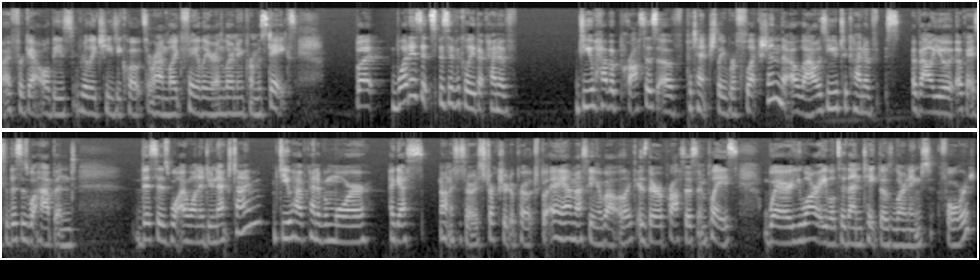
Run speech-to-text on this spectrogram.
i forget all these really cheesy quotes around like failure and learning from mistakes. But what is it specifically that kind of do you have a process of potentially reflection that allows you to kind of evaluate okay so this is what happened this is what I want to do next time? Do you have kind of a more, I guess, not necessarily structured approach, but I am asking about like, is there a process in place where you are able to then take those learnings forward?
